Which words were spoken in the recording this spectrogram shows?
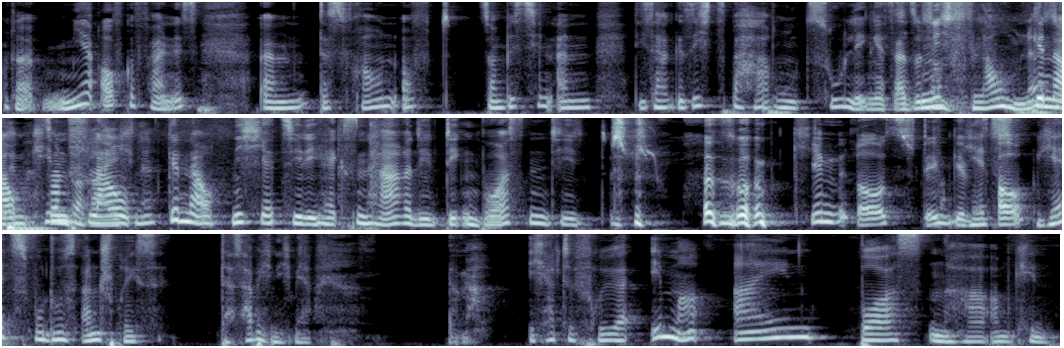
oder mir aufgefallen ist, ähm, dass Frauen oft so ein bisschen an dieser Gesichtsbehaarung zulegen jetzt. Also So ein nicht Flaum, ne? Genau, So so, ein Flaum. ne? Genau, nicht jetzt hier die Hexenhaare, die dicken Borsten, die so im Kinn rausstehen, gibt's Jetzt, auch. jetzt, wo du es ansprichst, das habe ich nicht mehr. Immer. Ich hatte früher immer ein Borstenhaar am Kinn.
